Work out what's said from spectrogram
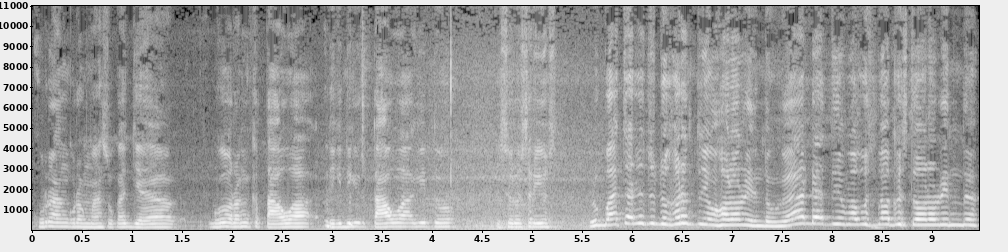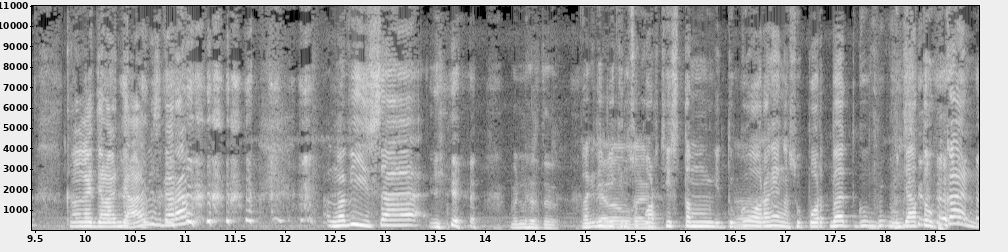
kurang kurang masuk aja gue orang ketawa dikit-dikit ketawa gitu. Disuruh serius. Lu baca deh tuh dengerin tuh yang hororin tuh. Nggak ada tuh yang bagus-bagus tuh hororin tuh. Kagak jalan-jalan sekarang. Nggak bisa. Iya, bener tuh. lagi dibikin support system gitu. Gue orangnya nggak support banget. Gue menjatuhkan.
